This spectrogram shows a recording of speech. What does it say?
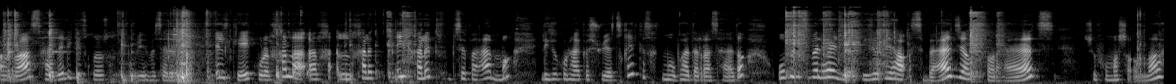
الراس هذا اللي كتقدروا تحطوا به مثلا الكيك ولا الخلط أي خليط بصفة عامة اللي كيكون هكا شوية ثقيل كتخدموا بهذا الراس هذا. وبالنسبة لهذه كيجيو فيها سبعة ديال السرعات. شوفوا ما شاء الله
